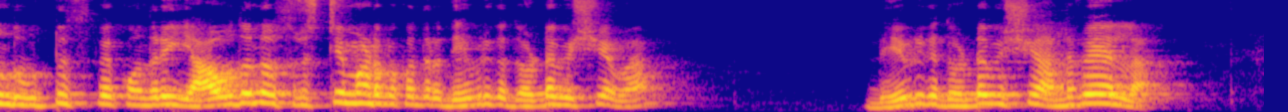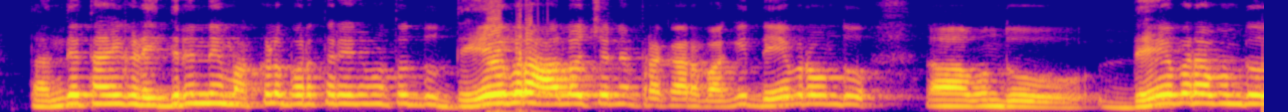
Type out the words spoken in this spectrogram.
ಒಂದು ಹುಟ್ಟಿಸ್ಬೇಕು ಅಂದರೆ, ಯಾವುದನ್ನೋ ಸೃಷ್ಟಿ ಮಾಡಬೇಕು ಅಂದರೆ ದೇವರಿಗೆ ದೊಡ್ಡ ವಿಷಯವಾ? ದೇವರಿಗೆ ದೊಡ್ಡ ವಿಷಯ ಅಲ್ಲವೇ ಅಲ್ಲ. ತಂದೆ ತಾಯಿಗಳು ಇದ್ರನ್ನೇ ಮಕ್ಕಳು ಬರ್ತಾರೆ ಅನ್ನುವಂಥದ್ದು ದೇವರ ಆಲೋಚನೆ ಪ್ರಕಾರವಾಗಿ, ದೇವರ ಒಂದು ಒಂದು ದೇವರ ಒಂದು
